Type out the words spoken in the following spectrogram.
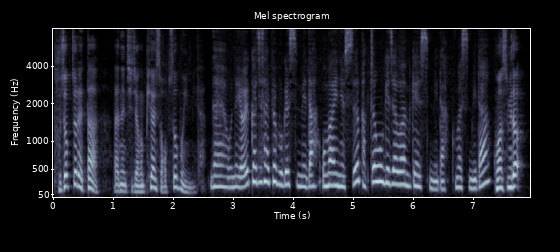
부적절했다. 라는 지적은 피할 수 없어 보입니다. 네, 오늘 여기까지 살펴보겠습니다. 오마이뉴스 박정호 기자와 함께했습니다. 고맙습니다. 고맙습니다.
